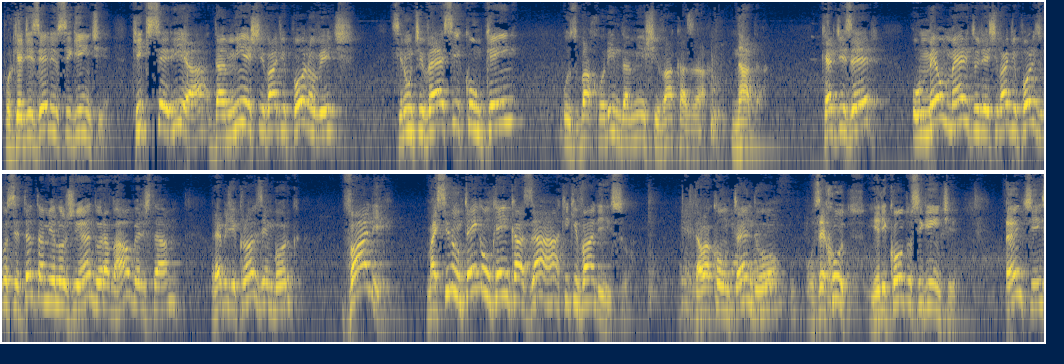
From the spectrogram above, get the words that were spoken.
Porque diz ele o seguinte, o que, que, seria da minha Yeshiva de Ponovitch se não tivesse com quem os Bachorim da minha Yeshiva casar? Nada. Quer dizer, o meu mérito de Yeshiva de Ponovitch, você tanto está me elogiando, Rav Halberstam, Rebbe de Klosenburg, vale. Mas se não tem com quem casar, o que, que vale isso? Estava contando o Zehut, e ele conta o seguinte: antes,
